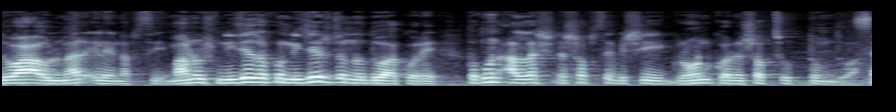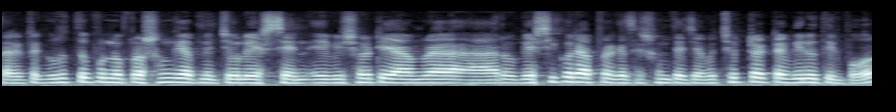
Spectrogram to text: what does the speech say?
দোয়া উলমার এলে নাফসি। মানুষ নিজে যখন নিজের জন্য দোয়া করে, তখন আল্লাহ সেটা সবচেয়ে বেশি গ্রহণ করেন, সবচেয়ে উত্তম দোয়া। স্যার, একটা গুরুত্বপূর্ণ প্রসঙ্গে আপনি চলে এসেছেন। এই বিষয়টি আমরা আরও বেশি করে আপনার কাছে শুনতে চাইব। ছোট্ট একটা বিরতির পর।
